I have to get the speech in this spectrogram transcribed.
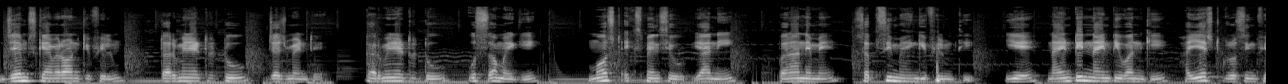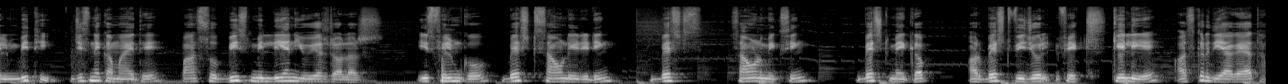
James Cameron की फ़िल्म टर्मिनेटर 2 जजमेंट है। टर्मिनेटर 2 उस समय की मोस्ट एक्सपेंसिव यानी बनाने में सबसे महँगी फ़िल्म थी। ये 1991 की हाईएस्ट ग्रोसिंग फ़िल्म भी थी, जिसने कमाए थे 520 मिलियन यूएस डॉलर्स इस फ़िल्म को best sound editing best sound mixing best makeup और बेस्ट विजुअल इफेक्ट्स के लिए ऑस्कर दिया गया था।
